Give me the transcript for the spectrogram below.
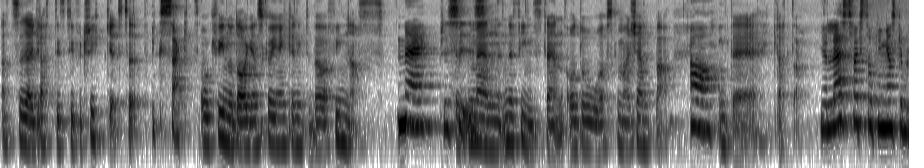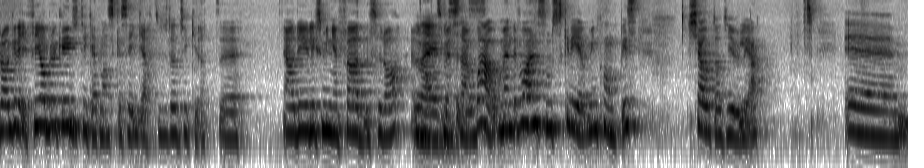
att säga grattis till förtrycket, typ. Exakt. Och kvinnodagen ska egentligen inte behöva finnas. Nej, precis. Men nu finns den och då ska man kämpa, Ja, inte gratta. jag läste faktiskt dock en ganska bra grej, för jag brukar ju inte tycka att man ska säga grattis, utan tycker att eh, Ja, det är ju liksom ingen födelsedag eller Nej, något som är så här, precis. wow. Men det var en som skrev, min kompis, shoutout Julia. Ehm,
